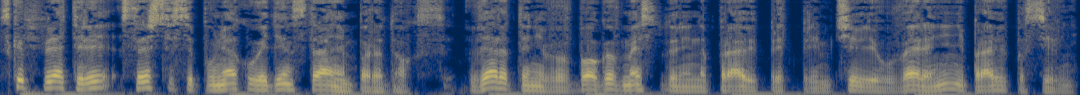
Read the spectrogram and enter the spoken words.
Скъпи приятели, среща се понякога един странен парадокс. Вярата ни в Бога, вместо да ни направи предприемчиви и уверени, ни прави пасивни.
